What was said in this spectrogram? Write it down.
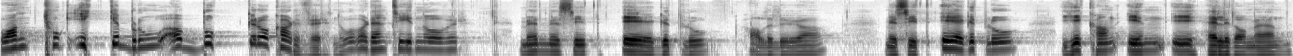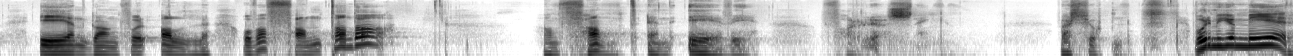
Og han tok ikke blod av bukker og kalver. Nå var den tiden over. Men med sitt eget blod, halleluja, med sitt eget blod gikk han inn i helligdommen en gang for alle. Og hva fant han da? Han fant en evig forløsning. Vers 14. Hvor mye mer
